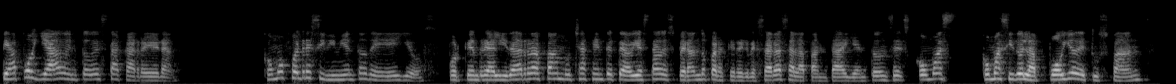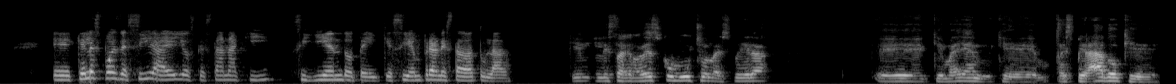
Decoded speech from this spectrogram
te ha apoyado en toda esta carrera, ¿Cómo fue el recibimiento de ellos? Porque en realidad, Rafa, mucha gente te había estado esperando para que regresaras a la pantalla. Entonces, ¿cómo, has, cómo ha sido el apoyo de tus fans? Eh, ¿Qué les puedes decir a ellos que están aquí siguiéndote y que siempre han estado a tu lado. Que les agradezco mucho la espera, eh, que me hayan que, esperado, que,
